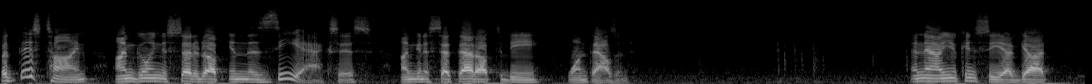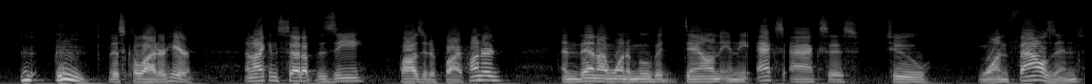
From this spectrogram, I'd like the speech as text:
But this time, I'm going to set it up in the z-axis. I'm going to set that up to be 1,000. And now you can see I've got this collider here. And I can set up the z positive 500, and then I want to move it down in the x-axis to 1,000,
